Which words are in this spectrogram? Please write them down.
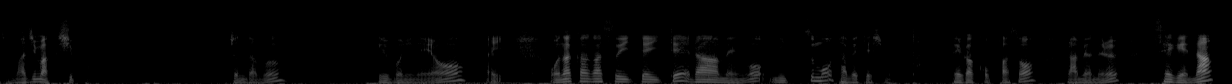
자, 마지막 10번. 정답은 1번이네요. 아이. 오나카가 쓰이때 이때 라멘을 3つも食べてしまった. 배가 고파서 라면을 3개나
